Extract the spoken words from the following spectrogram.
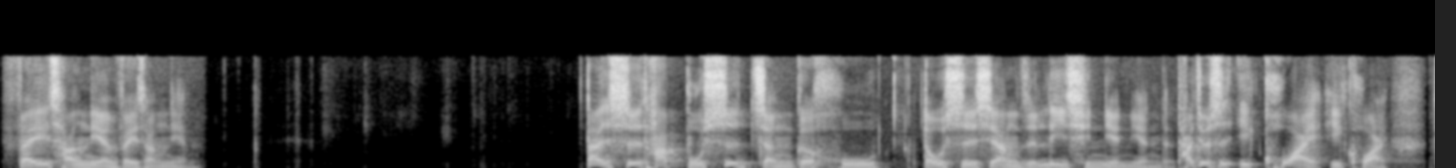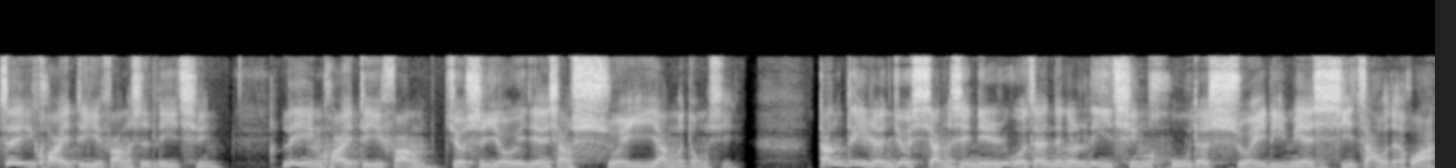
非常粘，非常粘。但是它不是整个湖都是这样子沥青黏黏的，它就是一块一块，这一块地方是沥青，另一块地方就是有一点像水一样的东西。当地人就相信，你如果在那个沥青湖的水里面洗澡的话，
